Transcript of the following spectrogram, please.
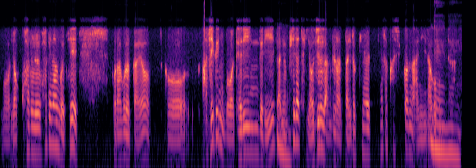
뭐 역할을 확인한 거지 뭐라 그럴까요? 그 아직은 뭐 대리인들이 아니면 음. 피해자 측 여지를 남겨놨다 이렇게 해석하실 건 아니라고 네, 봅니다. 네.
